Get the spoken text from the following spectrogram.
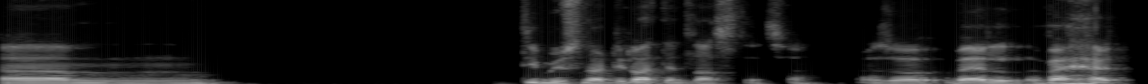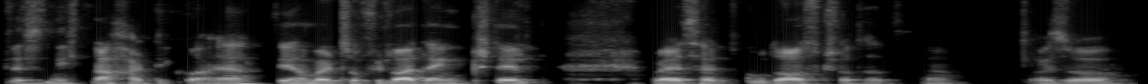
ähm, die müssen halt die Leute entlasten jetzt. Ja. Also, weil, weil halt das nicht nachhaltig war. Ja. Die haben halt so viele Leute eingestellt, weil es halt gut ausgeschaut hat. Ja. Also,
